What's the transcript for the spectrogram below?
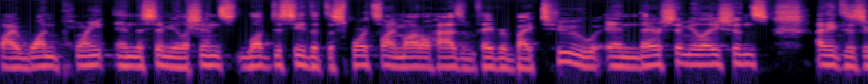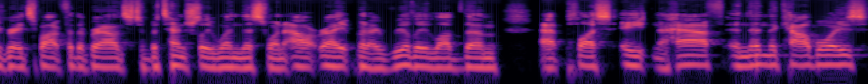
by one point in the simulations. Love to see that the Sportsline model has them favored by two in their simulations. I think this is a great spot for the Browns to potentially win this one outright, but I really love them at plus eight and a half. And then the Cowboys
